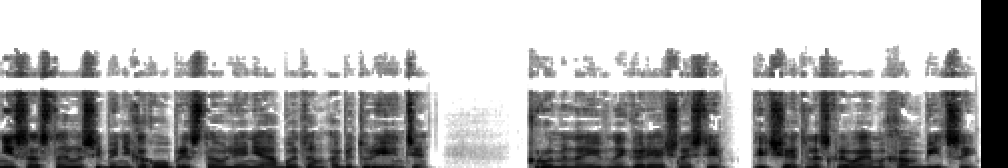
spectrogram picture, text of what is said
не составила себе никакого представления об этом абитуриенте. Кроме наивной горячности и тщательно скрываемых амбиций,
